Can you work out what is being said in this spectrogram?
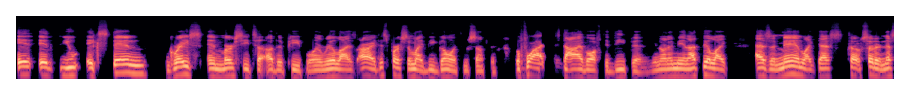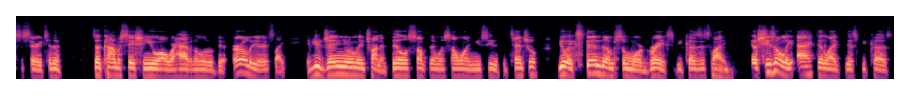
it it you extend grace and mercy to other people and realize, all right, this person might be going through something before I just dive off the deep end. You know what I mean? I feel like as a man, like that's sort of necessary to the to the conversation you all were having a little bit earlier. It's like if you're genuinely trying to build something with someone, you see the potential, you'll extend them some more grace because it's like, mm-hmm. you know, she's only acting like this because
